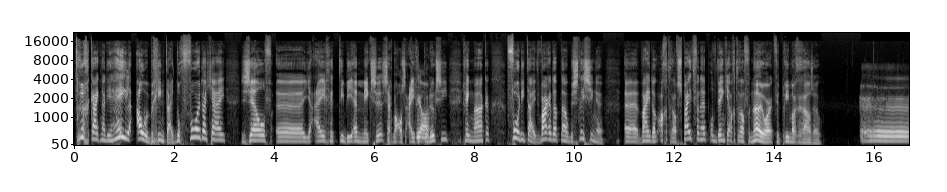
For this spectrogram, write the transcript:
terugkijkt naar die hele oude begintijd. Nog voordat jij zelf eh, je eigen TBM mixen. Zeg maar als eigen Ja. productie ging maken. Voor die tijd. Waren dat nou beslissingen waar je dan achteraf spijt van hebt? Of denk je achteraf van. Nee hoor, ik vind het prima gegaan zo. Eh,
